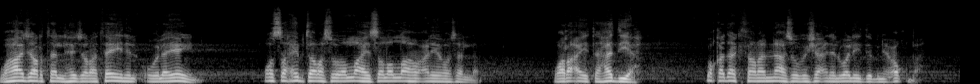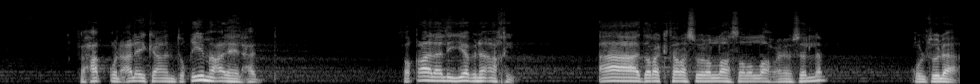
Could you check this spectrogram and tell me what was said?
وهاجرت الهجرتين الأوليين وصحبت رسول الله صلى الله عليه وسلم ورأيت هديه وقد أكثر الناس في شأن الوليد بن عقبة. فحق عليك أن تقيم عليه الحد. فقال لي يا ابن أخي أدركت رسول الله صلى الله عليه وسلم؟ قلت لا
